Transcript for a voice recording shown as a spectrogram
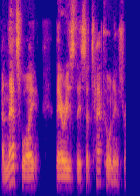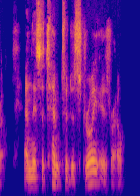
and that's why there is this attack on Israel and this attempt to destroy Israel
